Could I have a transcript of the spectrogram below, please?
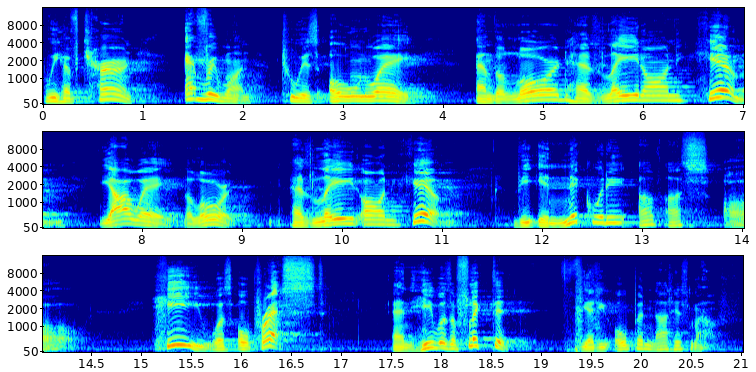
We have turned everyone to his own way. And the Lord has laid on him, Yahweh, the Lord, has laid on him the iniquity of us all. He was oppressed and he was afflicted, yet he opened not his mouth.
